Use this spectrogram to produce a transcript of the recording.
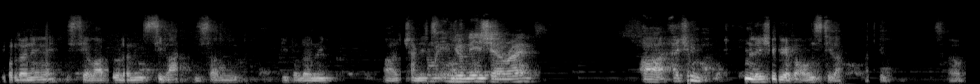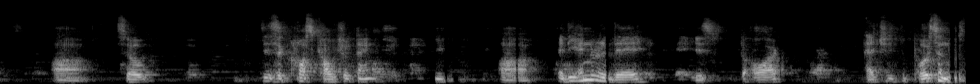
people learning it. You see a lot of people learning Silat. You see people learning uh, Chinese. From Indonesia, right? Uh, actually, in Malaysia, we have our own Silat too. So, uh, so this is a cross-cultural thing. You, uh, at the end of the day, is the art actually the person who's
